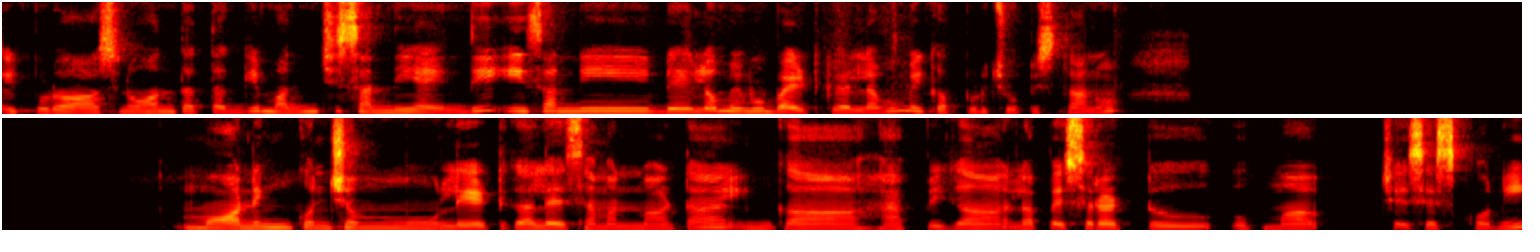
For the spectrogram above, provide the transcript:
ఇప్పుడు ఆ స్నో అంతా తగ్గి మంచి సన్నీ అయింది. ఈ సన్నీ డేలో మేము బయటికి వెళ్ళాము. మీకు అప్పుడు చూపిస్తాను. మార్నింగ్ కొంచెము లేట్‌గా లేసామన్నమాట ఇంకా హ్యాపీగా ఇలా పెసరట్టు ఉప్మా చేసేసుకొని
